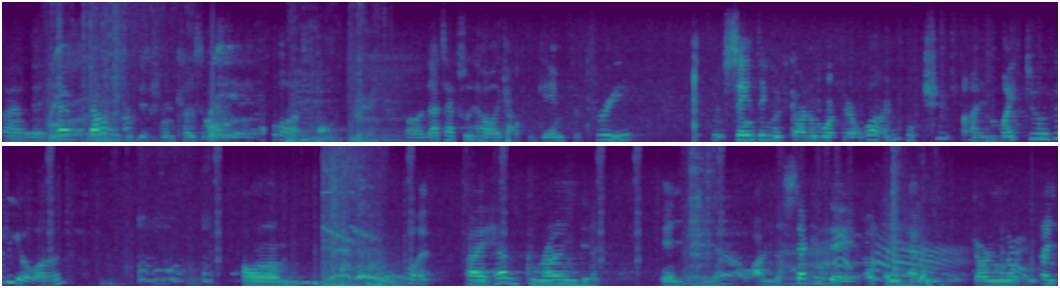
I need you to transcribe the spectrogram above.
I have Founders Edition because of EA Plus. Uh, that's actually how I got the game for free. Same thing with Garden Warfare 1, which I might do a video on. Um, but I have grinded, and now on the second day of me having Garden War, I,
